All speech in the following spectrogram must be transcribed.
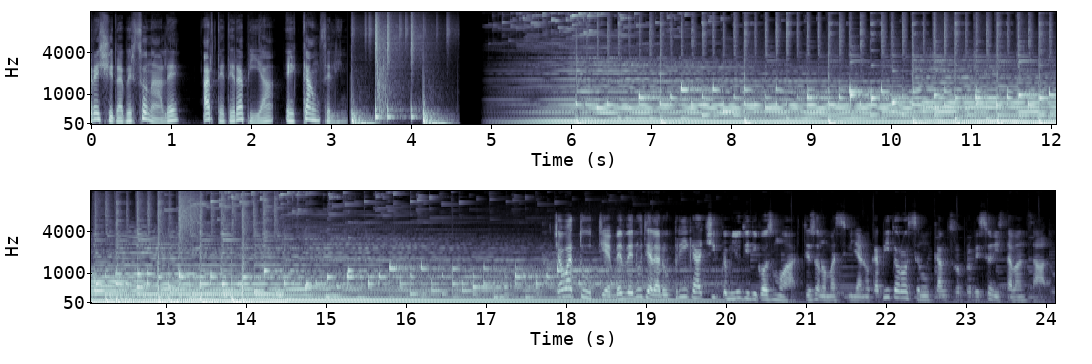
crescita personale, arte terapia e counseling. Tutti e benvenuti alla rubrica 5 minuti di Cosmo Art. Io sono Massimiliano Capitolo, sono un cancro professionista avanzato.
